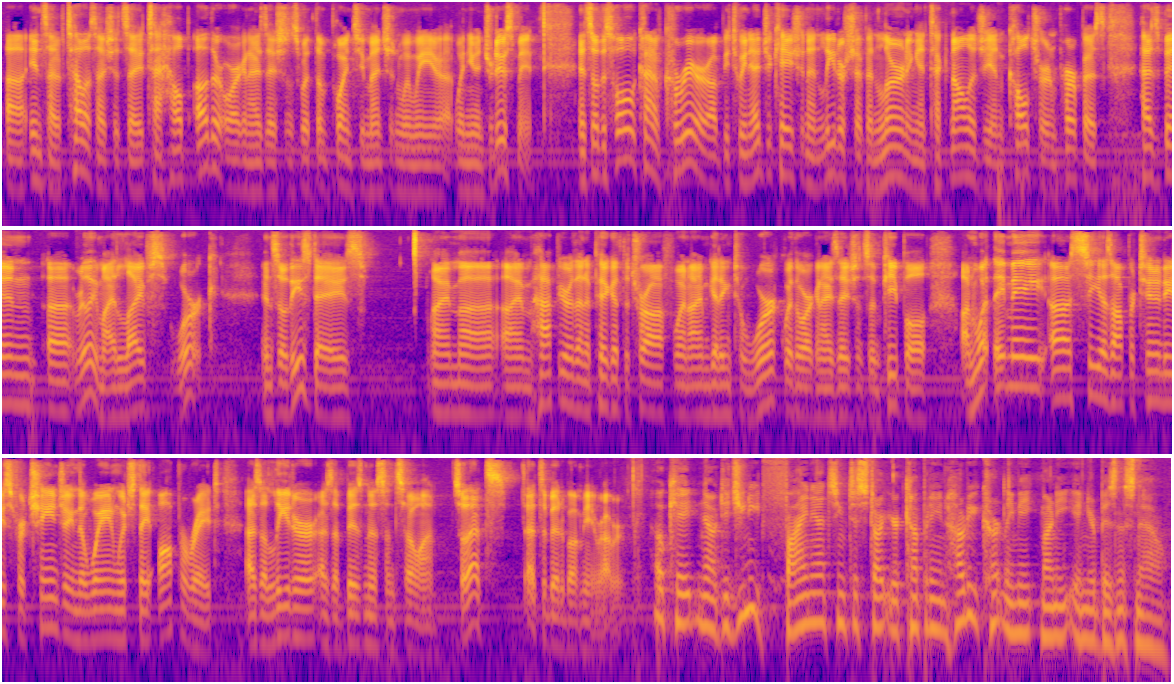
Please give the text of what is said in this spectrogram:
uh, inside of TELUS, I should say, to help other organizations with the points you mentioned when we uh, when you introduced me. And so, this whole kind of career of between education and leadership and learning and technology and culture and purpose has been uh, really my life's work. And so, these days I'm uh, I'm happier than a pig at the trough when I'm getting to work with organizations and people on what they may uh, see as opportunities for changing the way in which they operate as a leader, as a business, and so on. So that's that's a bit about me, Robert. Okay, now did you need financing to start your company, and how do you currently make money in your business now?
